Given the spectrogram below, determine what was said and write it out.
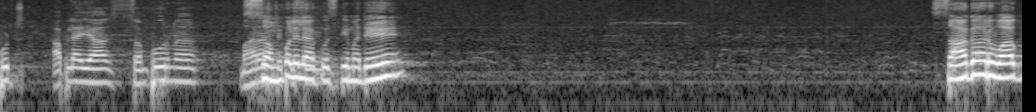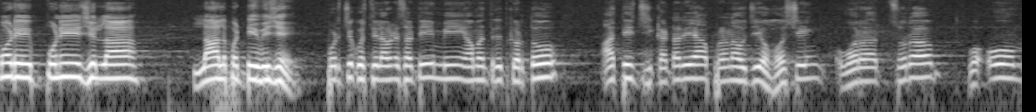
पुढच्या आपल्या या संपूर्ण संपलेल्या कुस्तीमध्ये सागर वाघमोडे पुणे जिल्हा लालपट्टी विजय. पुढची कुस्ती लावण्यासाठी मी आमंत्रित करतो. आतिशजी कटारिया प्रणवजी होशिंग वरद सुरभ व ओम.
